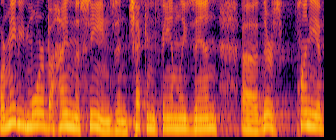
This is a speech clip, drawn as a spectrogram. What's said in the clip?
or maybe more behind the scenes and checking families in uh, there's plenty of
